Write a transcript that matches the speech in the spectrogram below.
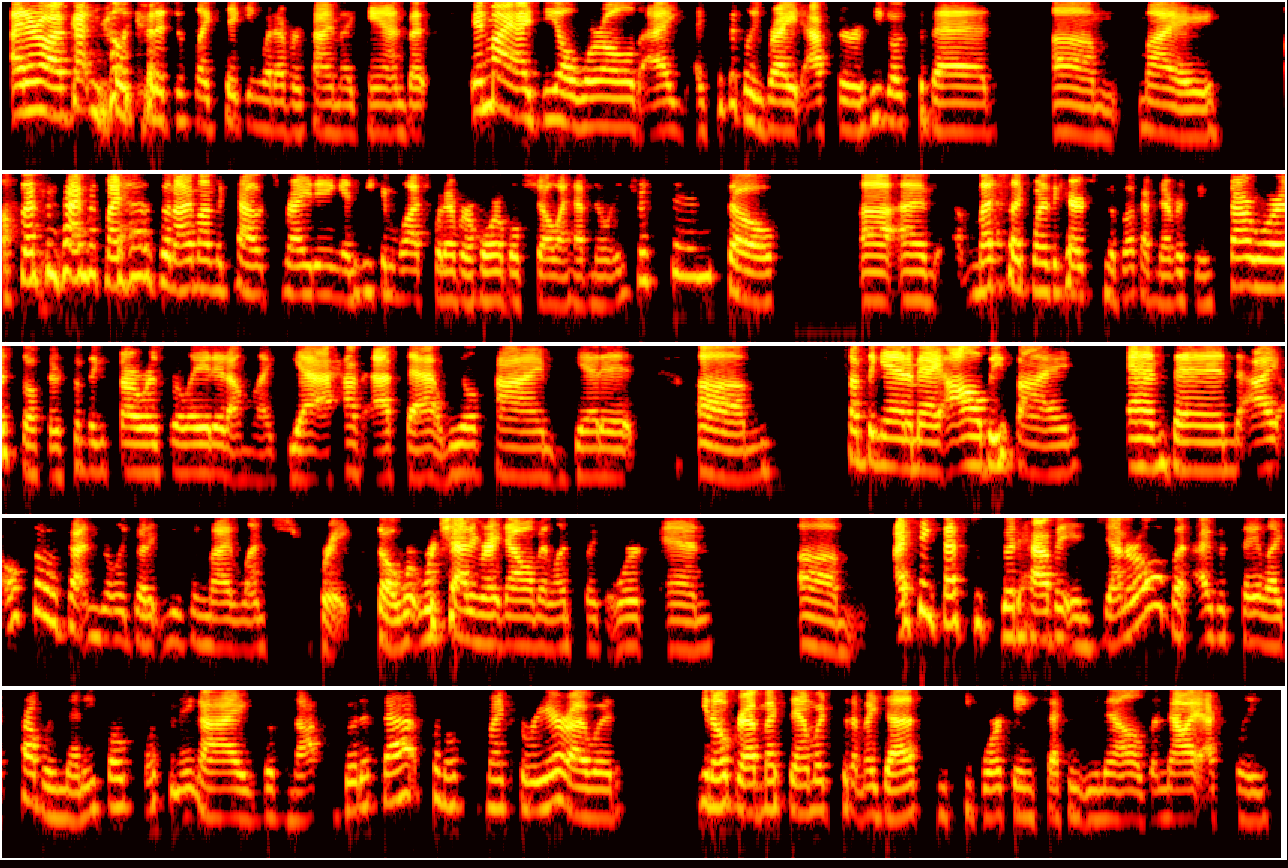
I don't know, I've gotten really good at just like taking whatever time I can. But in my ideal world, I, I typically write after he goes to bed. Um, my I'll spend some time with my husband. I'm on the couch writing, and he can watch whatever horrible show I have no interest in. So, uh, I'm much like one of the characters in the book. I've never seen Star Wars, so if there's something Star Wars related, I'm like, yeah, have at that. Wheel time, get it. Um, something anime, I'll be fine. And then I also have gotten really good at using my lunch break. So we're, we're chatting right now on my lunch break at work. And um, I think that's just good habit in general. But I would say, like probably many folks listening, I was not good at that for most of my career. I would, you know, grab my sandwich, sit at my desk, and keep working, checking emails. And now I actually,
